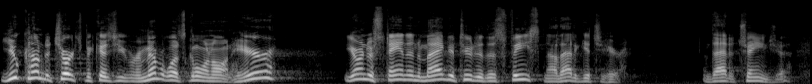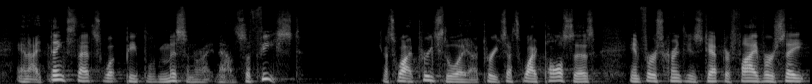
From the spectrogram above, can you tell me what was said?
you come to church because you remember what's going on here, you're understanding the magnitude of this feast, now that'll get you here. And that'll change you. And I think that's what people are missing right now. It's a feast. That's why I preach the way I preach. That's why Paul says in 1 Corinthians chapter 5 verse 8,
